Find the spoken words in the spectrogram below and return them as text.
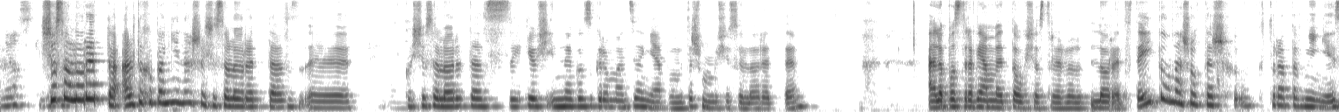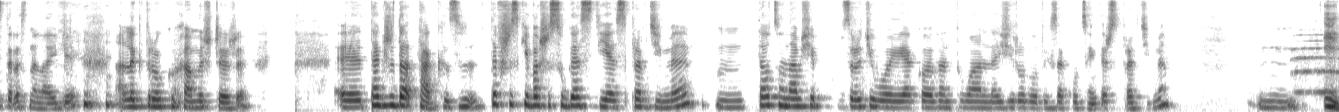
Wnioski. Siostra Loretta, ale to chyba nie nasza siostra Loretta, e, tylko siostra Loretta z jakiegoś innego zgromadzenia, bo my też mamy siostrę Lorettę. Ale pozdrawiamy tą siostrę Lo- Lorettę i tą naszą też, która pewnie nie jest teraz na live, ale którą kochamy szczerze. E, Także da, tak, te wszystkie Wasze sugestie sprawdzimy. Mm, To, co nam się zrodziło jako ewentualne źródło tych zakłóceń, też sprawdzimy. Mm, I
